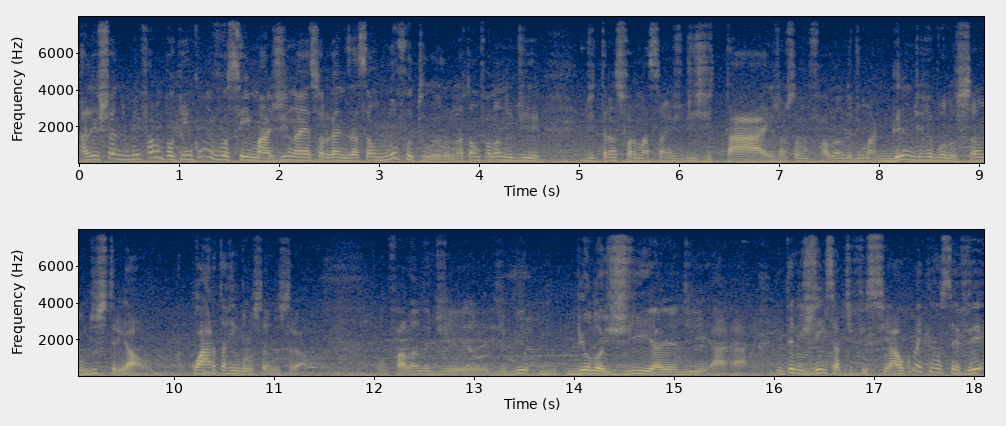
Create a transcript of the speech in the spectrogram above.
Alexandre, me fala um pouquinho como você imagina essa organização no futuro. Nós estamos falando de, de transformações digitais, nós estamos falando de uma grande revolução industrial, a quarta revolução industrial. Falando de, de bio, biologia, de a, a, inteligência artificial. Como é que você vê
